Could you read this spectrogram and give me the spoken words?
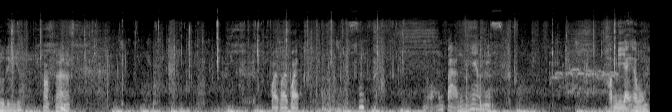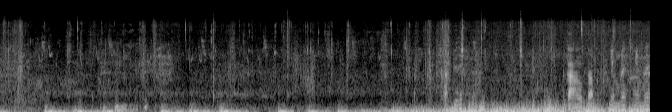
รูดีอยู่อ๋อปล่อยปล่อยปล่อยออกมันป่าขึ้นแห้งคำใหญ่ๆครับผมขับอยู่เนี่ยกลางครับเมี่ยมเลยเมี่ยมเลย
